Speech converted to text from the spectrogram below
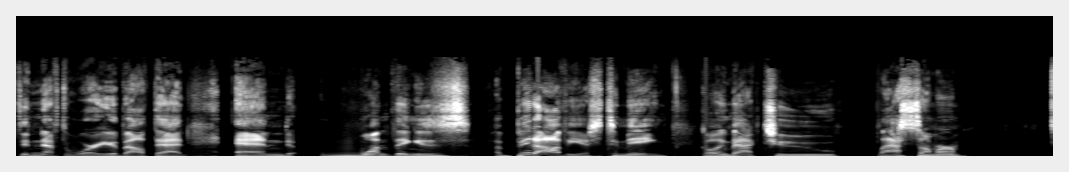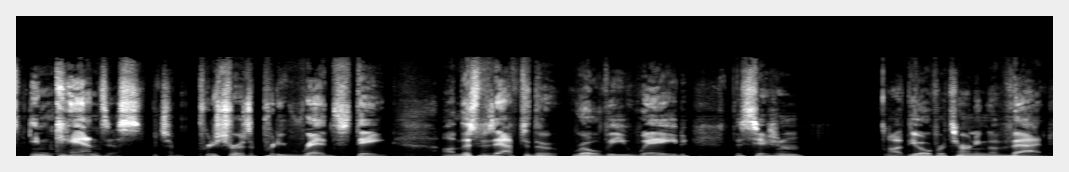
didn't have to worry about that. And one thing is a bit obvious to me going back to last summer in Kansas, which I'm pretty sure is a pretty red state. Um, this was after the Roe v. Wade decision. Uh, the overturning of that,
